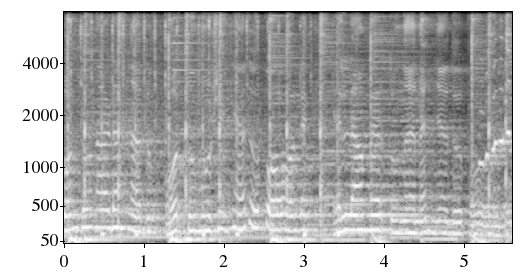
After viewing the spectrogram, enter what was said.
കൊണ്ടു നടന്നതും ഓർത്തു മുഷിഞ്ഞതുപോലെ. എല്ലാം വേർത്തു നനഞ്ഞതുപോലെ.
